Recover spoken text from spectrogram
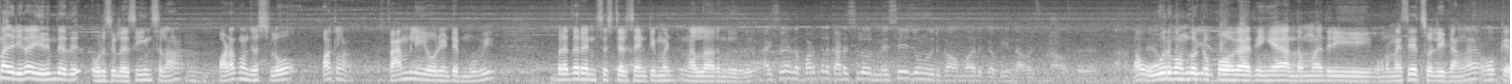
மாதிரி தான் இருந்தது ஒரு சில சீன்ஸ்லாம் படம் கொஞ்சம் ஸ்லோ பார்க்கலாம். Family orient movie brother and sister sentiment நல்லா இருந்தது. ஆக்சுவலாக இந்த படத்தில் கடைசியில் ஒரு மெசேஜும் இருக்கு அப்படின்ற அவர் சொன்னாங்க. ஆனால் ஊர் பம்புக்கு போகாதீங்க. அந்த மாதிரி ஒரு மெசேஜ் சொல்லியிருக்காங்க ஓகே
